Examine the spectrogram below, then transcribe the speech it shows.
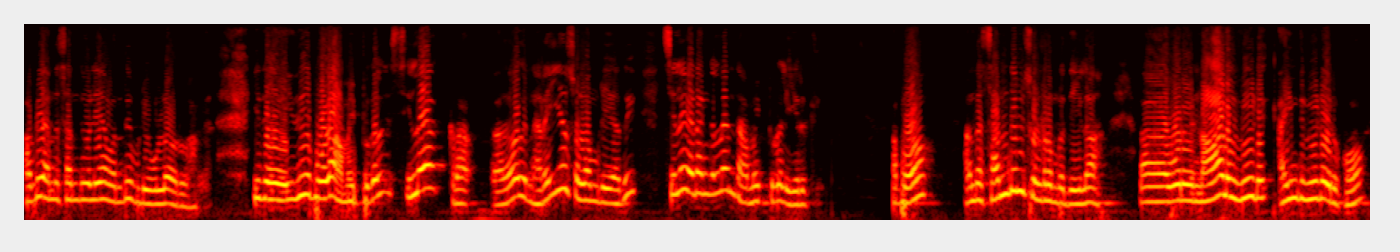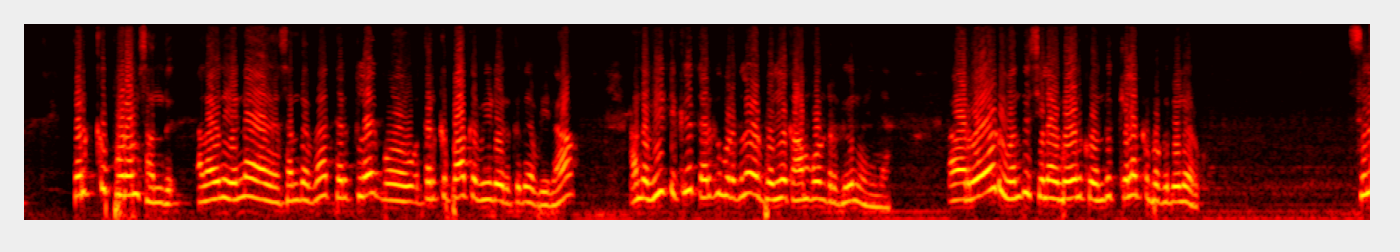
அப்படியே அந்த சந்து வழியாக வந்து இப்படி உள்ளே வருவாங்க. இது இதே போல் அமைப்புகள் சில கிரா அதாவது நிறைய சொல்ல முடியாது. சில இடங்களில் இந்த அமைப்புகள் இருக்குது அப்போது அந்த சந்துன்னு சொல்கிறோம் பார்த்தீங்களா ஒரு நாலு வீடு ஐந்து வீடு இருக்கும். தெற்கு புறம் சந்து. அதாவது என்ன சந்து அப்படின்னா தெற்கில் இப்போது தெற்கு பார்க்க வீடு இருக்குது அப்படின்னா அந்த வீட்டுக்கு தெற்கு புறத்தில் ஒரு பெரிய காம்பவுண்ட் இருக்குதுன்னு வைங்க. ரோடு வந்து சில பேருக்கு வந்து கிழக்கு பகுதியில் இருக்கும். சில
